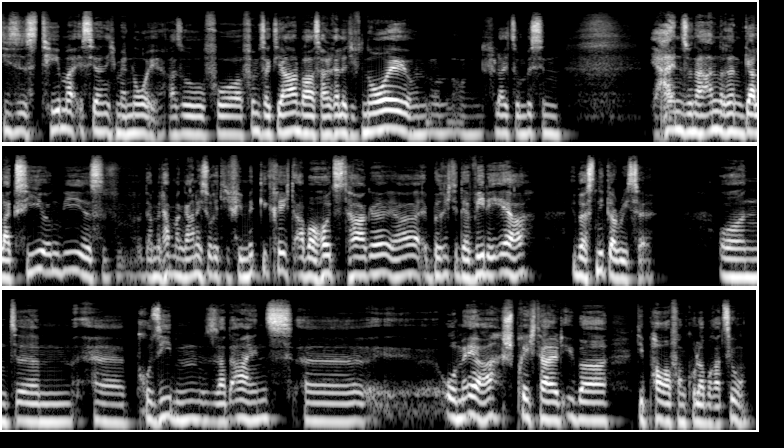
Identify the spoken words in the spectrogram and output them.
dieses Thema ist ja nicht mehr neu. Also vor fünf, sechs Jahren war es halt relativ neu und, und, und vielleicht so ein bisschen ja, in so einer anderen Galaxie irgendwie. Das, damit hat man gar nicht so richtig viel mitgekriegt. Aber heutzutage, ja, berichtet der WDR über Sneaker Resell. Und ähm, äh, Pro7, Sat1, äh, OMR spricht halt über die Power von Kollaboration.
